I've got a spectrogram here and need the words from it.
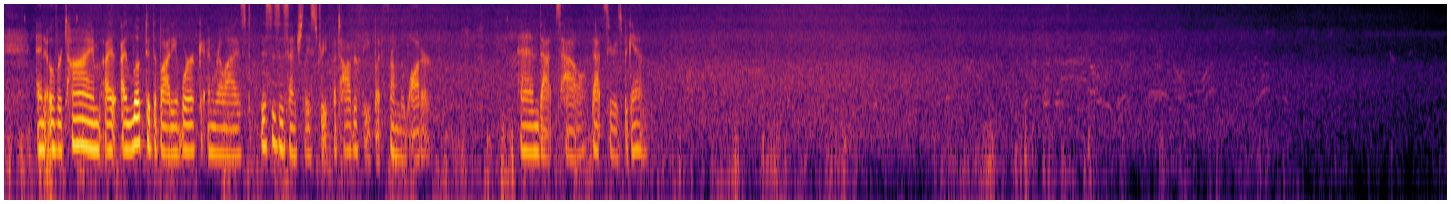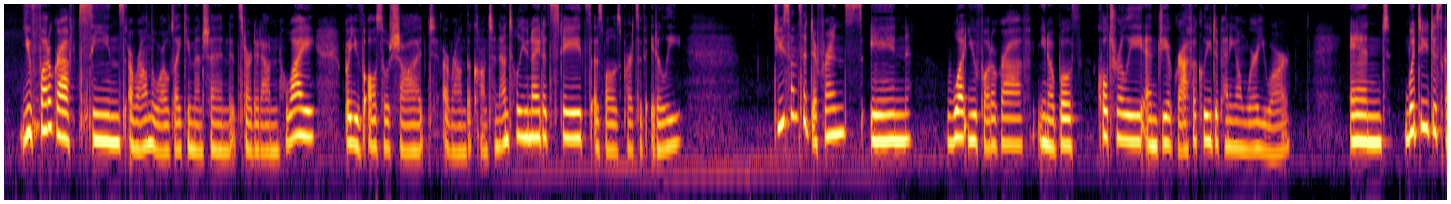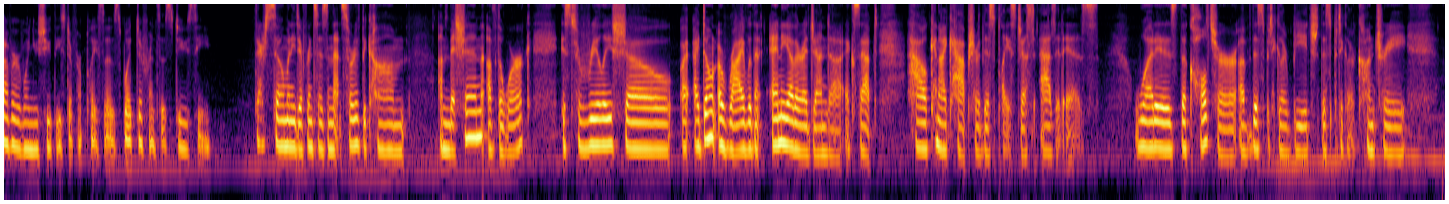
And over time, I, I looked at the body of work and realized this is essentially street photography, but from the water. And that's how that series began. You've photographed scenes around the world, like you mentioned. It started out in Hawaii, but you've also shot around the continental United States as well as parts of Italy. Do you sense a difference in what you photograph, you know, both culturally and geographically, depending on where you are? And what do you discover when you shoot these different places? What differences do you see? There's so many differences, and that sort of become a mission of the work is to really show I, I don't arrive with an, any other agenda except how can I capture this place just as it is? What is the culture of this particular beach, this particular country,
